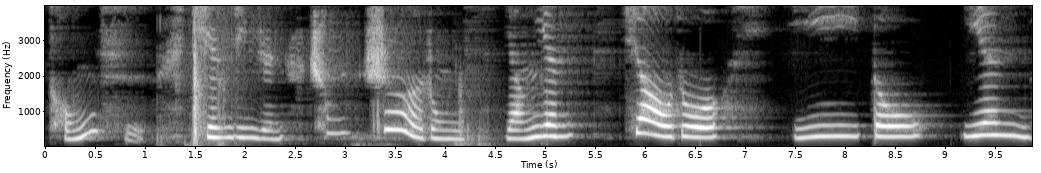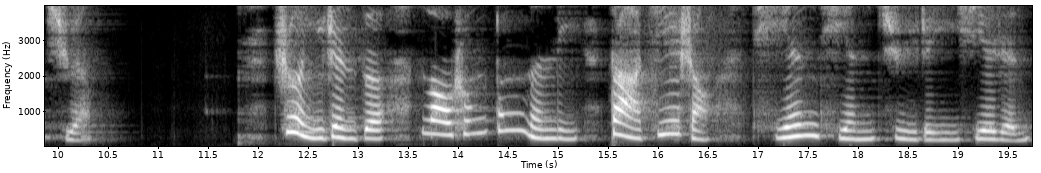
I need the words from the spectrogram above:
从此，天津人称这种洋烟叫做衣兜烟卷。这一阵子，老城东门里、大街上，天天聚着一些人。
